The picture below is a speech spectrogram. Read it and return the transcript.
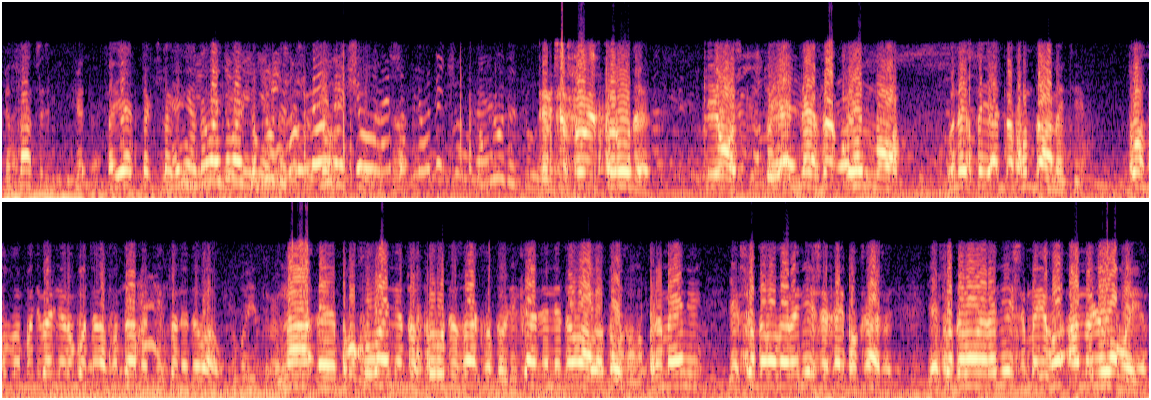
15, та я так так. Ні, давай, давай, щоб люди чули, щоб люди чули. Тимчасові споруди, кіоски, стоять незаконно, вони стоять на фундаменті. Дозволу на будівельні роботи на фундамент ніхто не давав. На е, блокування до споруди закладу лікарня не давала дозволу. При мені, якщо давала раніше, хай покажуть. Якщо давали раніше, ми його анульовуємо.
